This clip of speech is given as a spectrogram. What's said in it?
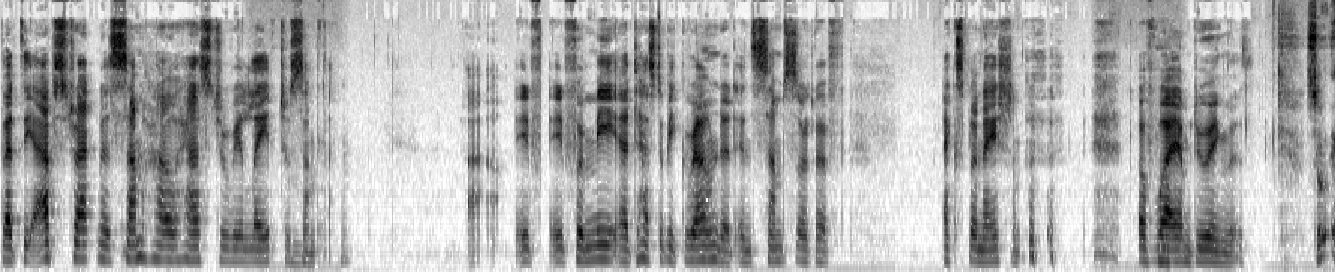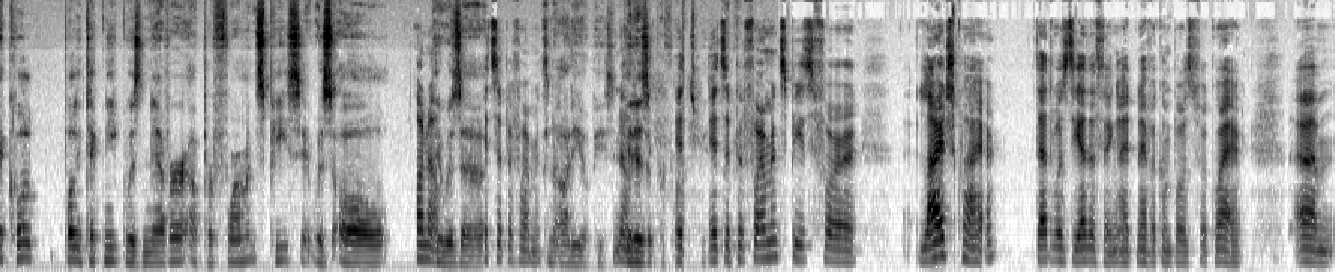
But the abstractness somehow has to relate to mm. something. Uh, if, if for me, it has to be grounded in some sort of explanation of why hmm. I'm doing this. So, École Polytechnique was never a performance piece. It was all Oh no, it was a it's a performance an piece. audio piece. No, it is a performance it, piece. It's a performance piece for large choir. That was the other thing. I'd never composed for choir. Um,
